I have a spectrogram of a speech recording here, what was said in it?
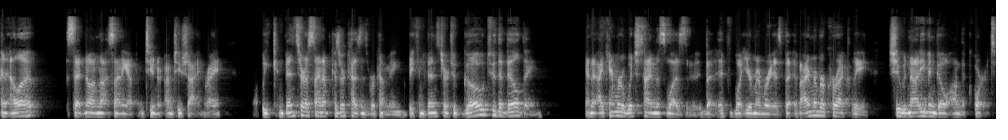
And Ella said, "No, I'm not signing up. I'm too I'm too shy." Right. We convinced her to sign up because her cousins were coming. We convinced her to go to the building. And I can't remember which time this was, but if, what your memory is. But if I remember correctly, she would not even go on the court.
